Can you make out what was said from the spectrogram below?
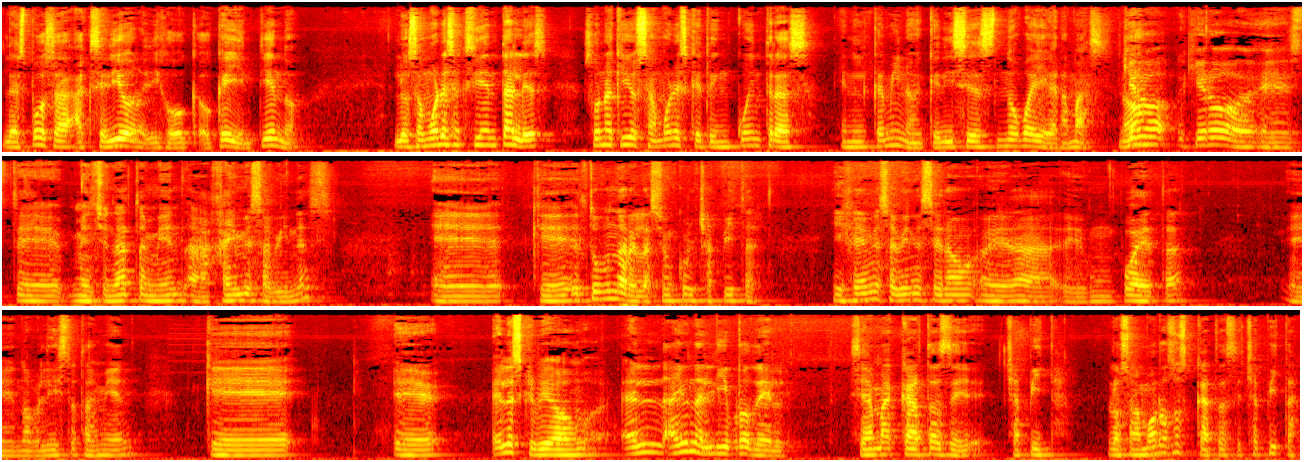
la esposa accedió y dijo, ok, entiendo. Los amores accidentales son aquellos amores que te encuentras en el camino y que dices no va a llegar a más. Quiero, quiero este, mencionar también a Jaime Sabines, eh, que él tuvo una relación con Chapita. Y Jaime Sabines era, eh, un poeta, eh, novelista también, que él escribió, él, hay un libro de él, se llama Cartas de Chapita, los amorosos cartas de Chapita.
